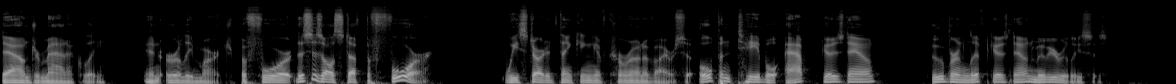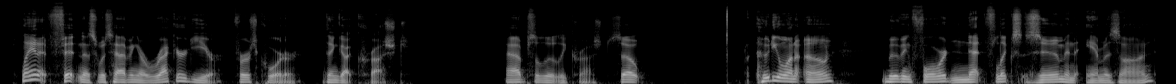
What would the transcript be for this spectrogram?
down dramatically in early March. Before this is all stuff before we started thinking of coronavirus. So Open Table app goes down, Uber and Lyft goes down, movie releases. Planet Fitness was having a record year first quarter, then got crushed. Absolutely crushed. So who do you want to own moving forward? Netflix, Zoom, and Amazon.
